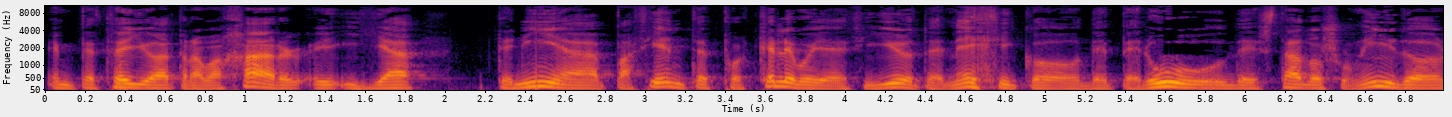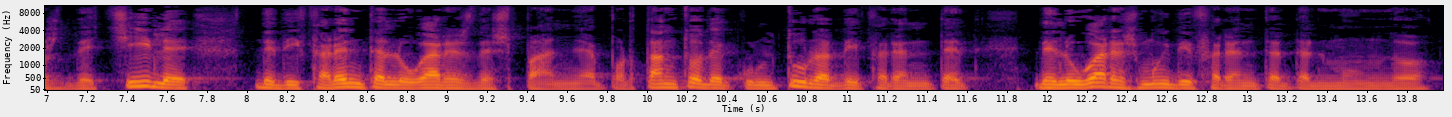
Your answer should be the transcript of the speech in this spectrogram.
empecé yo a trabajar y ya tenía pacientes, pues qué le voy a decir yo, de México, de Perú, de Estados Unidos, de Chile, de diferentes lugares de España, por tanto de culturas diferentes, de lugares muy diferentes del mundo.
